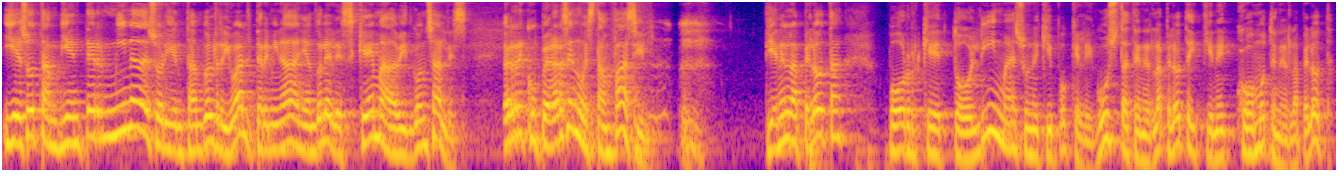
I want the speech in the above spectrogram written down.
Y eso también termina desorientando al rival, termina dañándole el esquema a David González. recuperarse no es tan fácil. Tienen la pelota porque Tolima es un equipo que le gusta tener la pelota y tiene cómo tener la pelota.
